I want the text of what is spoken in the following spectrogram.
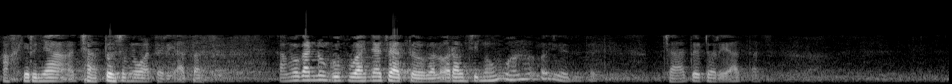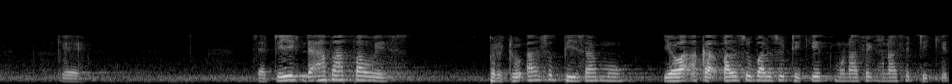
Akhirnya jatuh semua dari atas. Kamu kan nunggu buahnya jatuh. Kalau orang Cina, gitu. jatuh dari atas. Oke, jadi tidak apa-apa wis. Berdoa sebisamu. Ya agak palsu-palsu dikit, munafik-munafik dikit.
